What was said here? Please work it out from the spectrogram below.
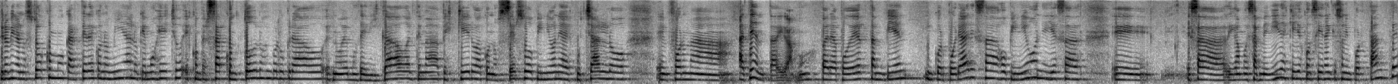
Pero mira, nosotros como cartera de economía lo que hemos hecho es conversar con todos los involucrados, nos hemos dedicado al tema pesquero, a conocer sus opiniones, a escucharlo en forma atenta, digamos, para poder también incorporar esas opiniones y esas, eh, digamos, esas medidas que ellos consideran que son importantes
